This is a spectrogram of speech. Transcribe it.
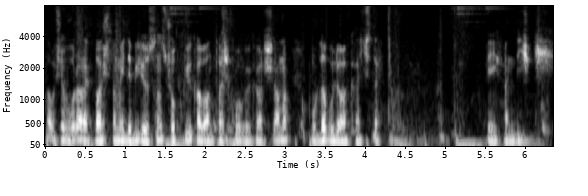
Savaşa vurarak başlamayı da biliyorsanız çok büyük avantaj Korga karşı ama burada bloğa kaçtı. Beyefendicik.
